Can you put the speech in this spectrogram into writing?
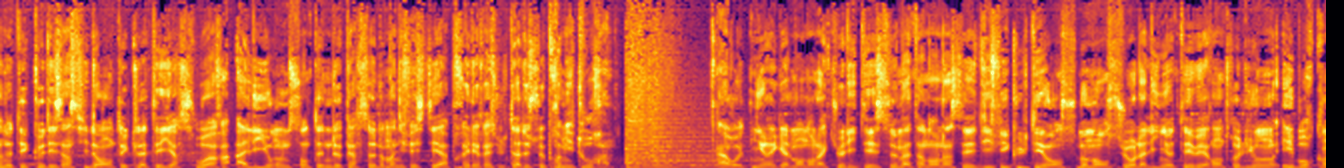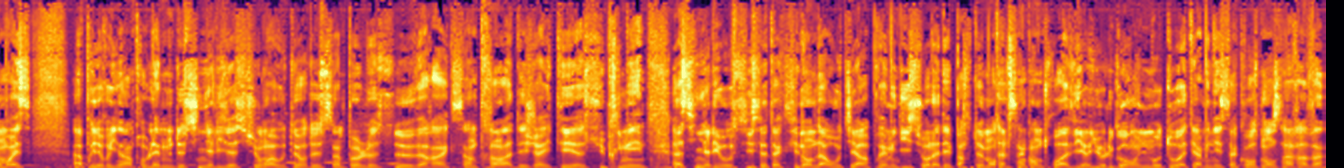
À noter que des incidents ont éclaté hier soir à Lyon. Une centaine de personnes ont manifesté après les résultats de ce premier tour. À retenir également dans l'actualité ce matin dans l'un, ces difficultés en ce moment sur la ligne TER entre Lyon et Bourg-en-Bresse. A priori, il y a un problème de signalisation à hauteur de Saint-Paul-de-Varax. Un train a déjà été supprimé. A signaler aussi cet accident de la route hier après-midi sur la départementale 53 à Virieu-le-Grand. Une moto a terminé sa course dans un ravin.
